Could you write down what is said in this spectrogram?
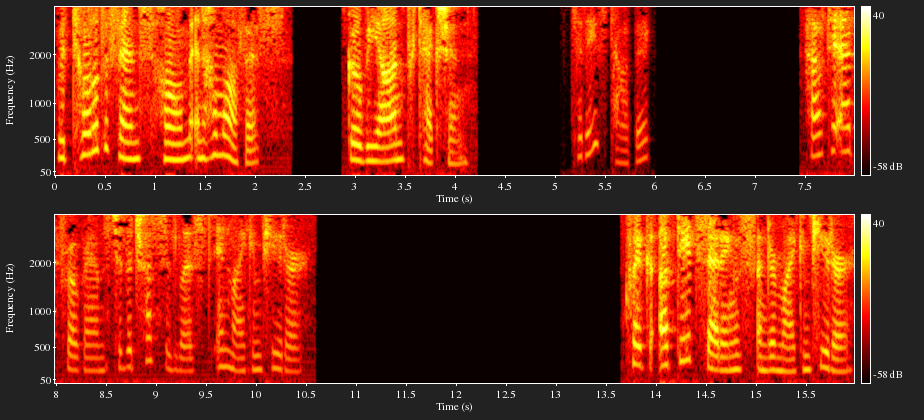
With Total Defense Home and Home Office, go beyond protection. Today's topic How to add programs to the trusted list in My Computer. Click Update Settings under My Computer.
